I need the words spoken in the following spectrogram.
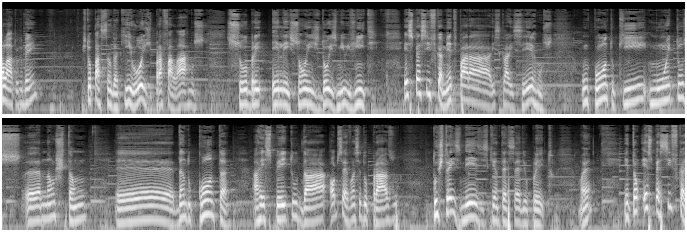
Olá, tudo bem? Estou passando aqui hoje para falarmos sobre eleições 2020, especificamente para esclarecermos um ponto que muitos eh, não estão eh, dando conta a respeito da observância do prazo dos três meses que antecede o pleito. Não é? Então, especifica,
